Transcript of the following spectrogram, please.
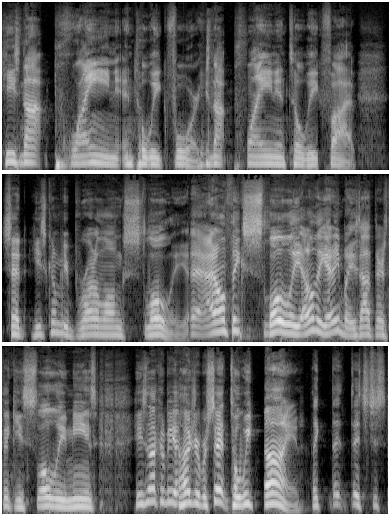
he's not playing until week four. He's not playing until week five. Said he's going to be brought along slowly. I don't think slowly. I don't think anybody's out there thinking slowly means he's not going to be 100% until week nine. Like it's just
